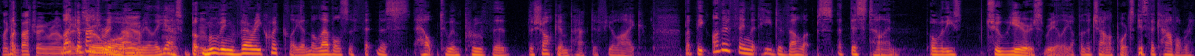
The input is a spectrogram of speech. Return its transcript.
like a battering ram, like really, a battering wall, ram, yeah. really, yes, Yeah. but mm. moving very quickly, and the levels of fitness help to improve the, the shock impact, if you like. But the other thing that he develops at this time, over these two years, really, up in the Channel ports, is the cavalry.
